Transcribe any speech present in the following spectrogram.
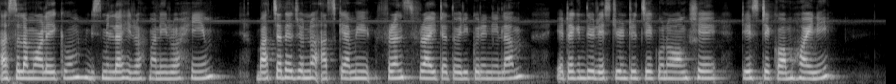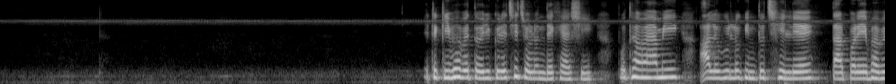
আসসালামু আলাইকুম বিসমিল্লাহ রহমানি রহিম। বাচ্চাদের জন্য আজকে আমি ফ্রেঞ্চ ফ্রাইটা তৈরি করে নিলাম। এটা কিন্তু রেস্টুরেন্টের যে কোনো অংশে টেস্টে কম হয়নি। এটা কীভাবে তৈরি করেছি চলুন দেখে আসি। প্রথমে আমি আলুগুলো কিন্তু ছিলে, তারপরে এভাবে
